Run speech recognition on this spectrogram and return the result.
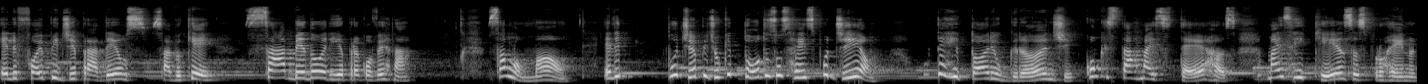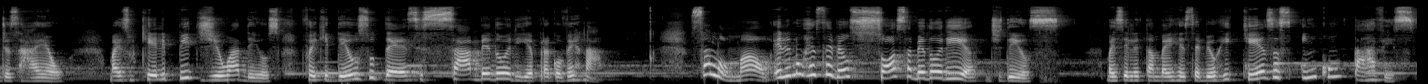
ele foi pedir para Deus, sabe o que? Sabedoria para governar. Salomão, ele podia pedir o que todos os reis podiam, um território grande, conquistar mais terras, mais riquezas para o reino de Israel. Mas o que ele pediu a Deus foi que Deus o desse sabedoria para governar. Salomão, ele não recebeu só sabedoria de Deus, mas ele também recebeu riquezas incontáveis.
